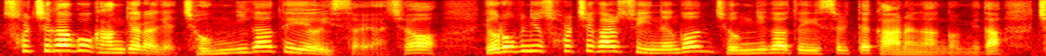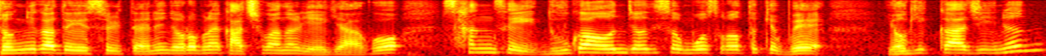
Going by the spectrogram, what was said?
솔직하고 간결하게 정리가 되어 있어야죠. 여러분이 솔직할 수 있는 건 정리가 되어 있을 때 가능한 겁니다. 정리가 되어 있을 때는 여러분의 가치관을 얘기하고 상세히 누가 언제 어디서 무엇을 어떻게 왜 여기까지는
